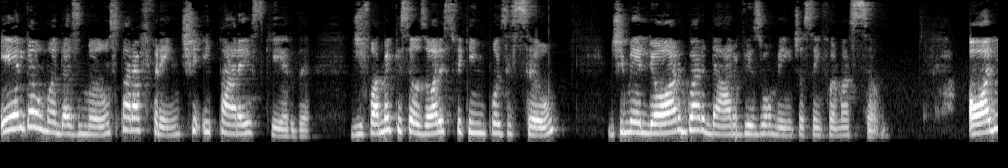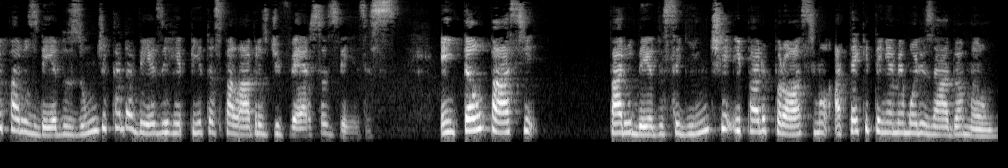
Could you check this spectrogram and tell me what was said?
erga uma das mãos para a frente e para a esquerda, de forma que seus olhos fiquem em posição de melhor guardar visualmente essa informação. Olhe para os dedos um de cada vez e repita as palavras diversas vezes. Então passe para o dedo seguinte e para o próximo até que tenha memorizado a mão.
